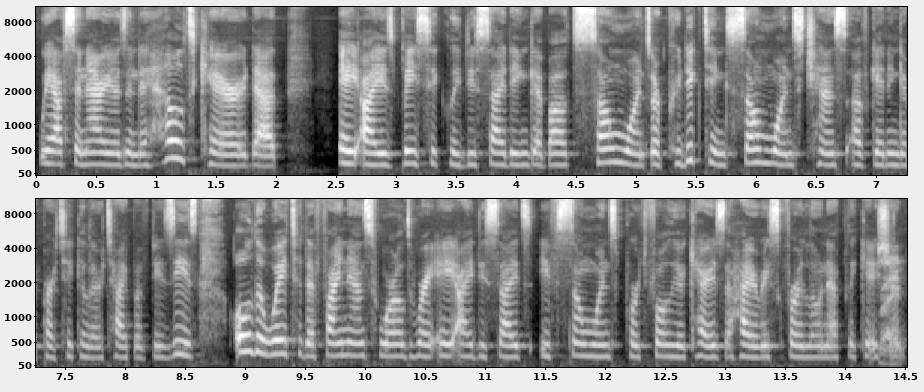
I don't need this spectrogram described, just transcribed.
We have scenarios in the healthcare that AI is basically deciding about someone's or predicting someone's chance of getting a particular type of disease, all the way to the finance world where AI decides if someone's portfolio carries a high risk for a loan application. Right.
